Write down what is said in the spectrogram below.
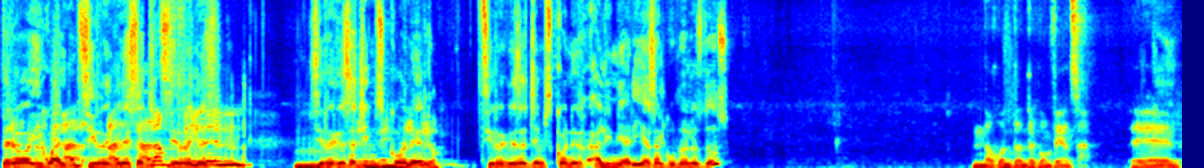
pero igual, si regresa, si regresa, si regresa James Conner, si regresa James Conner, ¿alinearías alguno de los dos? No con tanta confianza. Eh,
